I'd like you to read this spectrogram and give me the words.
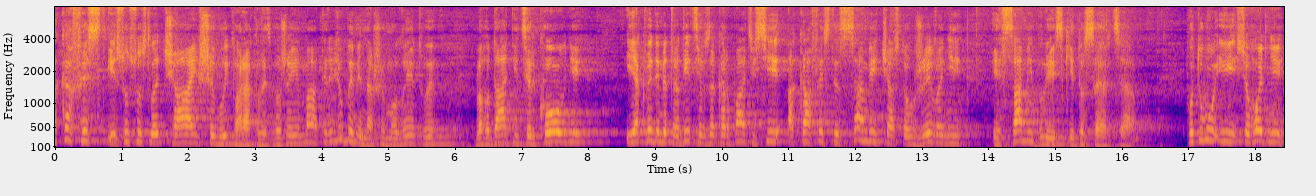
Акафист Ісусу сладчайшому і параклес Божої Матері, любимі наші молитви, благодатні, церковні. І як видимо, традиції в Закарпатті, всі акафисти самі часто вживані і самі близькі до серця. Тому і сьогодні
